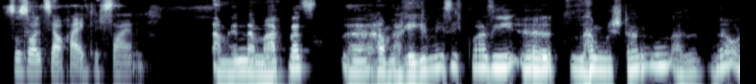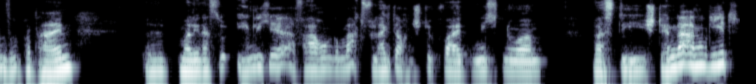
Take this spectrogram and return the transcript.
So soll es ja auch eigentlich sein. Am Linder Marktplatz äh, haben wir regelmäßig quasi äh, zusammengestanden, also ne, unsere Parteien. Äh, Marlene, hast du ähnliche Erfahrungen gemacht? Vielleicht auch ein Stück weit nicht nur, was die Stände angeht.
